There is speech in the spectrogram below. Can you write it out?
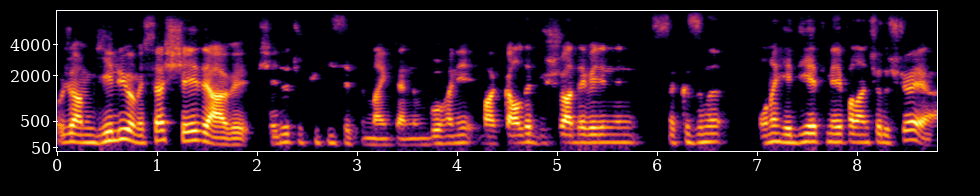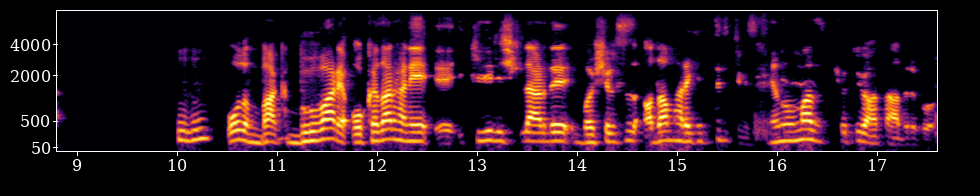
Hocam geliyor mesela şeydi abi. Şeyde de çok kötü hissettim ben kendimi. Bu hani bakkalda Büşra Develi'nin sakızını ona hediye etmeye falan çalışıyor ya. Hı hı. Oğlum bak bu var ya o kadar hani e, ikili ilişkilerde başarısız adam hareketidir ki mesela. İnanılmaz kötü bir hatadır bu.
